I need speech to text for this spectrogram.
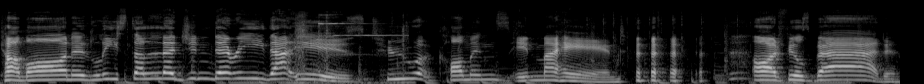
Come on, at least a legendary. That is two commons in my hand. oh, it feels bad.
